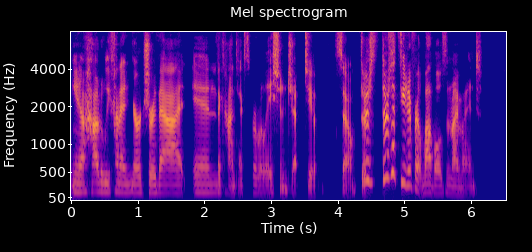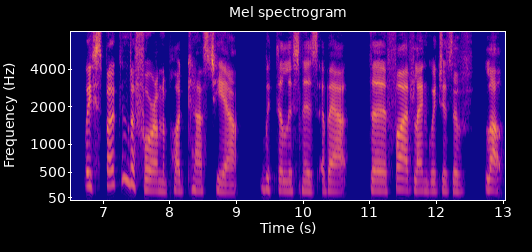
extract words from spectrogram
you know, how do we kind of nurture that in the context of a relationship too? So there's there's a few different levels in my mind. We've spoken before on the podcast here with the listeners about the five languages of love.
